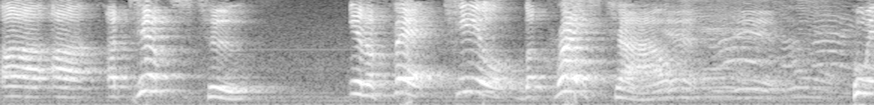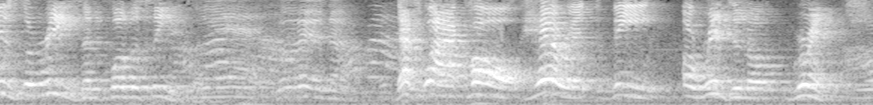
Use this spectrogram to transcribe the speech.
uh, uh attempts to in effect, kill the Christ child yes, who is the reason for the season. Go ahead now. That's why I call Herod the original Grinch.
